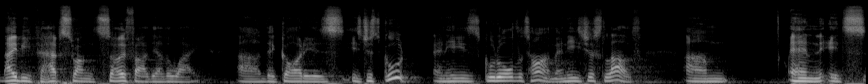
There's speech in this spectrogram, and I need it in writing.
maybe perhaps swung so far the other way uh, that God is is just good and He's good all the time and He's just love. Um, and it's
